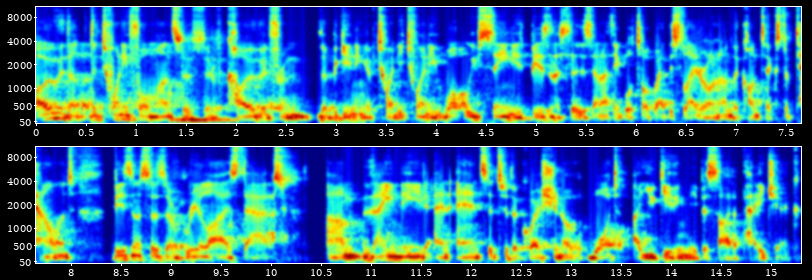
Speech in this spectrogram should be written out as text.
over the, the 24 months of sort of COVID from the beginning of 2020, what we've seen is businesses, and I think we'll talk about this later on in the context of talent, businesses have realized that um, they need an answer to the question of what are you giving me beside a paycheck?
